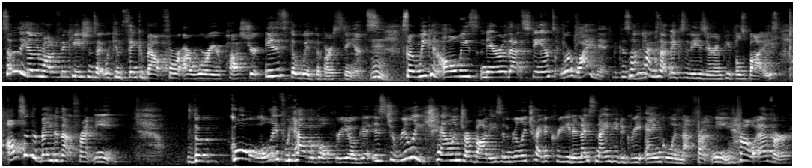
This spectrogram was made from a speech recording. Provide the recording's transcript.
some of the other modifications that we can think about for our warrior posture is the width of our stance. Mm. So, we can always narrow that stance or widen it because sometimes that makes it easier in people's bodies. Also, the bend in that front knee. The goal, if we have a goal for yoga, is to really challenge our bodies and really try to create a nice 90 degree angle in that front knee. However,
